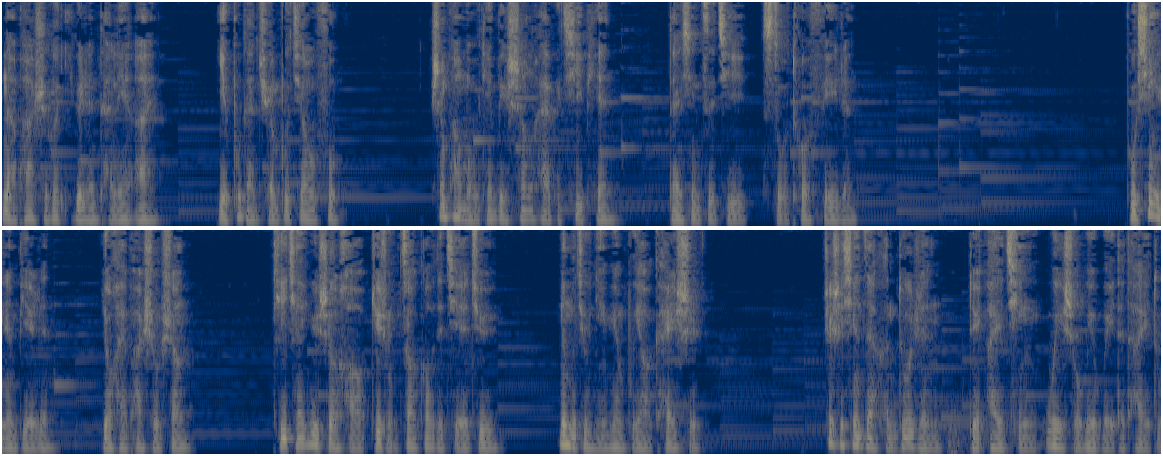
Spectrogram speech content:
哪怕是和一个人谈恋爱，也不敢全部交付，生怕某天被伤害和欺骗，担心自己所托非人。不信任别人，又害怕受伤，提前预设好这种糟糕的结局，那么就宁愿不要开始。这是现在很多人对爱情畏首畏尾的态度。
